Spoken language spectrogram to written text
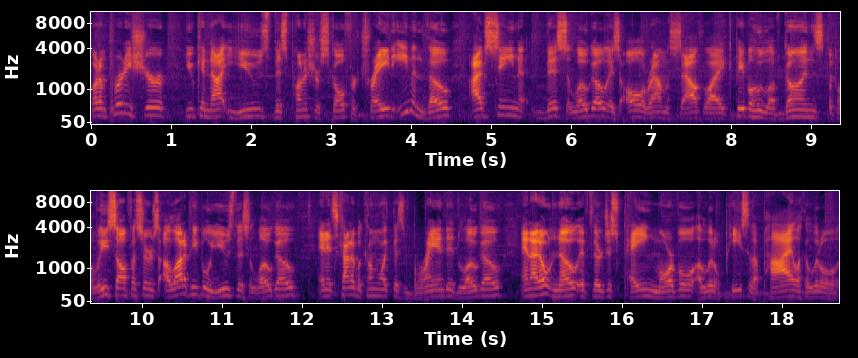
but I'm pretty sure you cannot use this Punisher skull for trade, even though I've seen this logo is all around the South. Like, people who love guns, the police officers, a lot of people use this logo, and it's kind of become like this branded logo, and I don't know if they're just paying Marvel a little piece of the pie, like a little,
